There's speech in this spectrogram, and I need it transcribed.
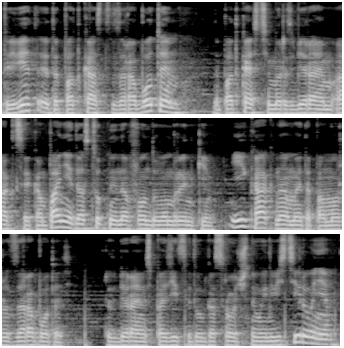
привет, это подкаст «Заработаем». На подкасте мы разбираем акции компаний, доступные на фондовом рынке, и как нам это поможет заработать. Разбираем с позиции долгосрочного инвестирования.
